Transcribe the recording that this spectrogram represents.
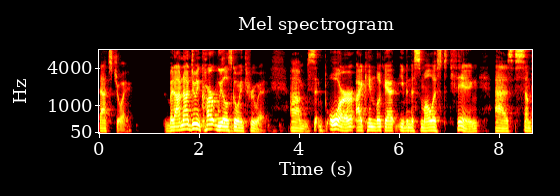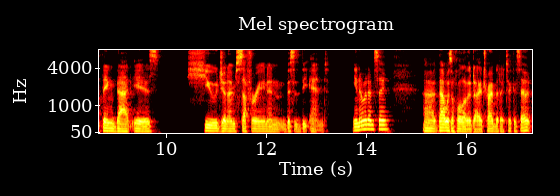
That's joy. But I'm not doing cartwheels going through it. Um, or I can look at even the smallest thing as something that is huge and I'm suffering and this is the end. You know what I'm saying? Uh, that was a whole other diatribe that I took us out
